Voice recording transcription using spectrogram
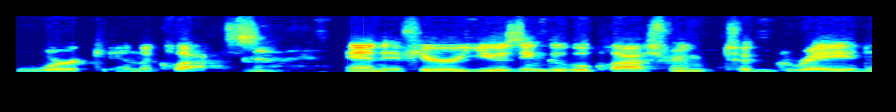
work in the class. And if you're using Google Classroom to grade,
